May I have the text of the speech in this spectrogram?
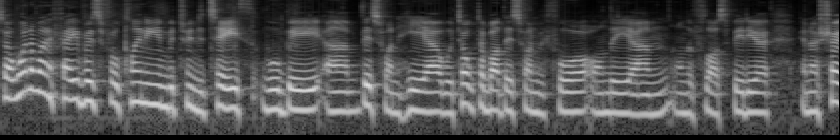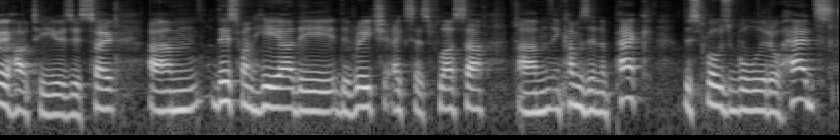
So one of my favorites for cleaning in between the teeth will be um, this one here. We talked about this one before on the um, on the floss video, and I'll show you how to use it. So um, this one here, the the Reach Access Flosser, um, it comes in a pack, disposable little heads.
